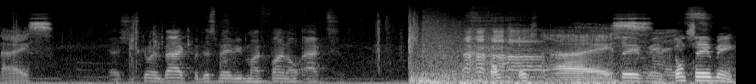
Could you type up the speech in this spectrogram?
Nice. Yeah, she's coming back, but this may be my final act. Oh, oh, nice. Save me. Nice. Don't save me.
